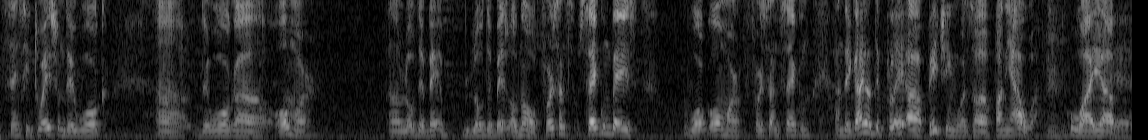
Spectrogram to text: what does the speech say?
same situation. They walk, uh, they walk uh, Omar, uh, load the base, load the base. Oh no, first and second base, walk Omar, first and second, and the guy at the play uh, pitching was uh, Paniagua, who I. Uh, Yeah.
